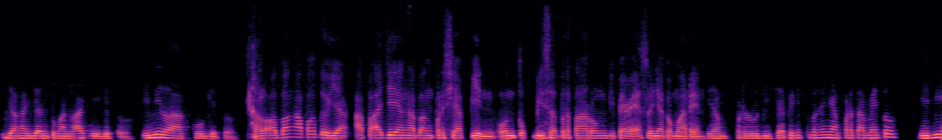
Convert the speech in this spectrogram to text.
jangan jantungan lagi gitu. Inilah aku gitu. Kalau abang apa tuh yang apa aja yang abang persiapin untuk bisa bertarung di PPSU-nya kemarin? yang perlu disiapin itu sebenarnya yang pertama itu ini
